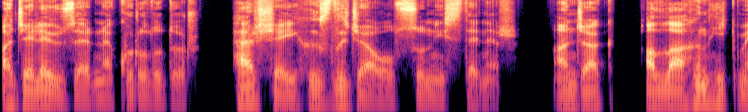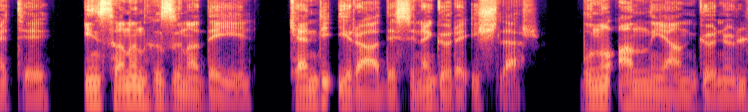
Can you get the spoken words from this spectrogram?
acele üzerine kuruludur. Her şey hızlıca olsun istenir. Ancak Allah'ın hikmeti insanın hızına değil, kendi iradesine göre işler. Bunu anlayan gönül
